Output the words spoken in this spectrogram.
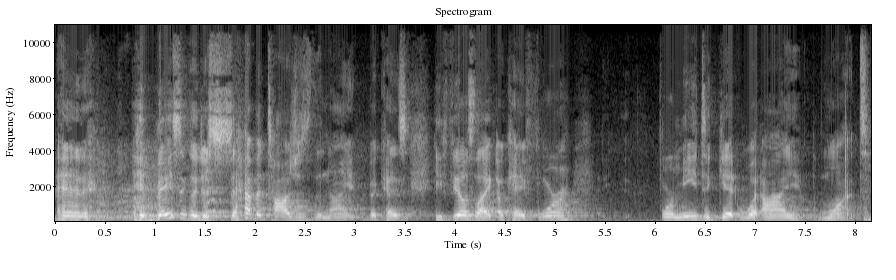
And it basically just sabotages the night because he feels like, okay, for for me to get what I want.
